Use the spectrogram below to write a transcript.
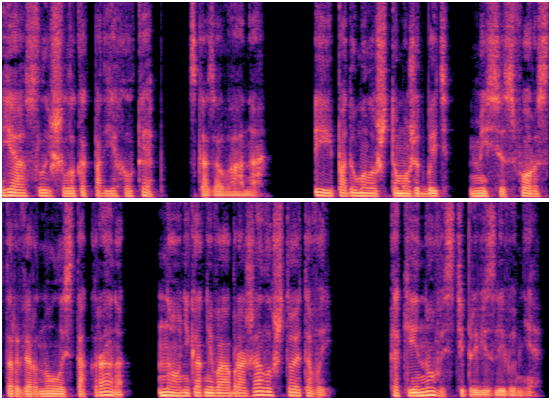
«Я слышала, как подъехал Кэп», — сказала она, «и подумала, что, может быть, миссис Форестер вернулась так рано, но никак не воображала, что это вы. Какие новости привезли вы мне?»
